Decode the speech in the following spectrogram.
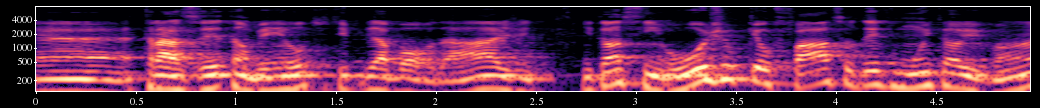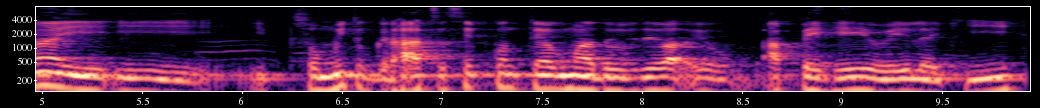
é, trazer também outro tipo de abordagem. Então, assim, hoje o que eu faço eu devo muito ao Ivan e, e, e sou muito grato. Sempre quando tem alguma dúvida eu, eu aperreio ele aqui.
